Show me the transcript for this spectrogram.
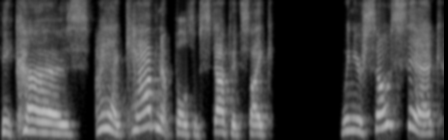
because I had cabinet fulls of stuff. It's like when you're so sick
